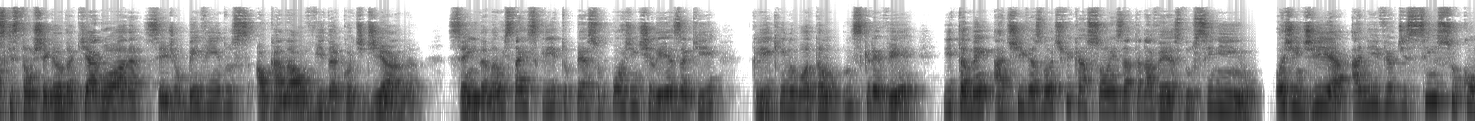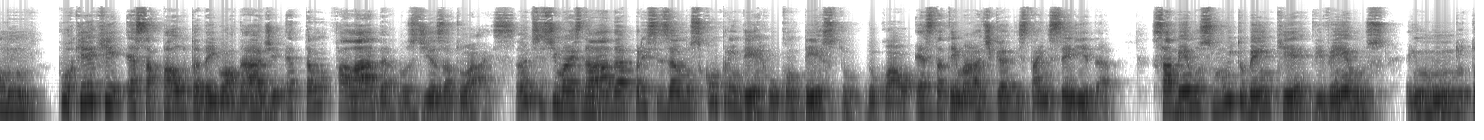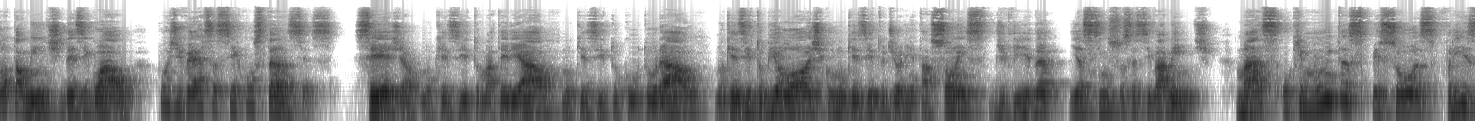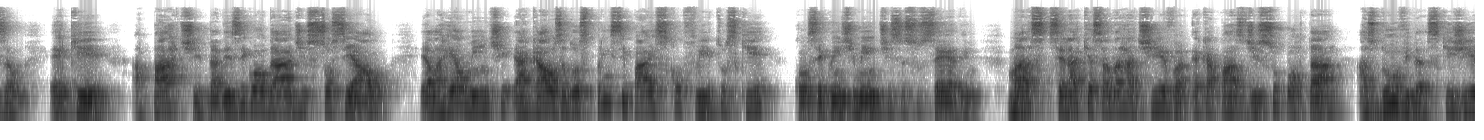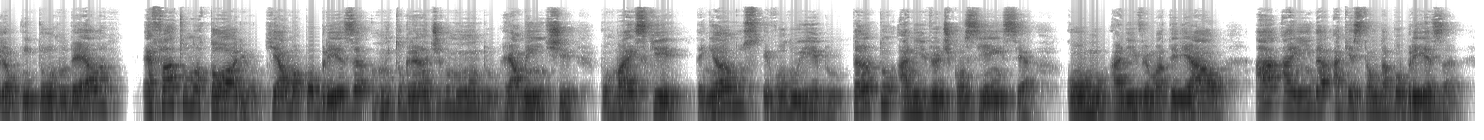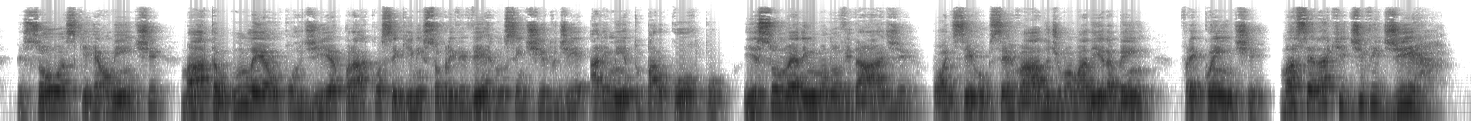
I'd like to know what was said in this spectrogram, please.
Aos que estão chegando aqui agora, sejam bem-vindos ao canal Vida Cotidiana. Se ainda não está inscrito, peço por gentileza que cliquem no botão inscrever e também ative as notificações através do sininho. Hoje em dia, a nível de senso comum, por que, que essa pauta da igualdade é tão falada nos dias atuais? Antes de mais nada, precisamos compreender o contexto do qual esta temática está inserida. Sabemos muito bem que vivemos em um mundo totalmente desigual por diversas circunstâncias, seja no quesito material, no quesito cultural, no quesito biológico, no quesito de orientações de vida e assim sucessivamente. Mas o que muitas pessoas frisam é que a parte da desigualdade social, ela realmente é a causa dos principais conflitos que, consequentemente, se sucedem mas será que essa narrativa é capaz de suportar as dúvidas que giram em torno dela? É fato notório que há uma pobreza muito grande no mundo. Realmente, por mais que tenhamos evoluído tanto a nível de consciência como a nível material, há ainda a questão da pobreza. Pessoas que realmente matam um leão por dia para conseguirem sobreviver no sentido de alimento para o corpo. Isso não é nenhuma novidade, pode ser observado de uma maneira bem frequente. Mas será que dividir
